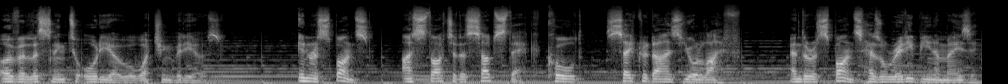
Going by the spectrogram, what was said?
over listening to audio or watching videos. In response, I started a Substack called Sacredise Your Life, and the response has already been amazing.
